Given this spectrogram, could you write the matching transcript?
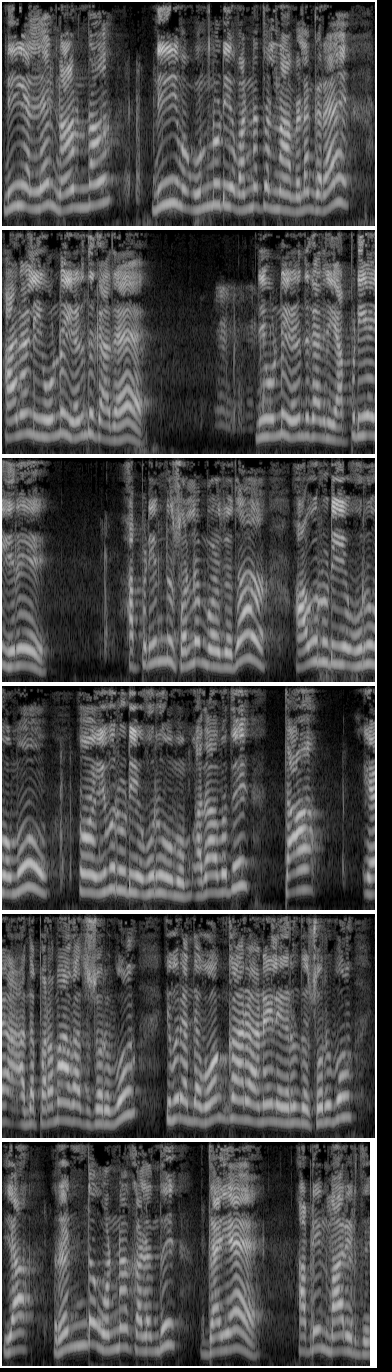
நீ அல்ல நான் தான். நீ உன்னுடைய வண்ணத்தில் நான் விளங்குறேன். அதனால் நீ ஒன்றும் எழுந்துக்காத. நீ ஒன்றும் எழுந்துக்காத நீ அப்படியே இரு. அப்படின்னு சொல்லும் பொழுதுதான் அவருடைய உருவமும் இவருடைய உருவமும் அதாவது தா அந்த பரமாகாச சொரூபம் இவர் அந்த ஓங்கார அணையில இருந்த சொரூபம் யா ரெண்டும் ஒண்ணா கலந்து தய அப்படின்னு மாறிடுது.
